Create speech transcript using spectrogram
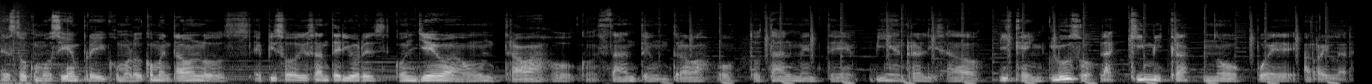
Esto como siempre y como lo he comentado en los episodios anteriores, conlleva un trabajo constante, un trabajo totalmente bien realizado y que incluso la química no puede arreglar.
